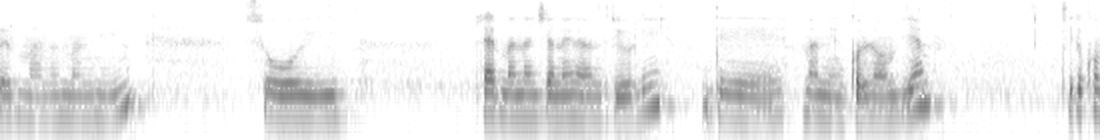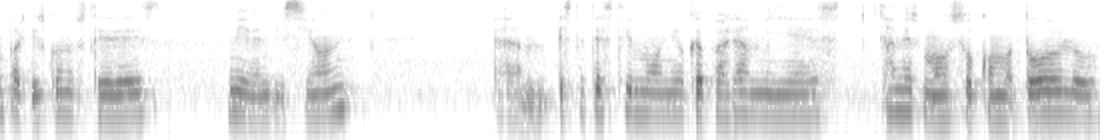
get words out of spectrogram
hermanos Manim. Soy la hermana Janet Andriuli de Manim, Colombia. Quiero compartir con ustedes mi bendición, este testimonio que para mí es tan hermoso como todo lo,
